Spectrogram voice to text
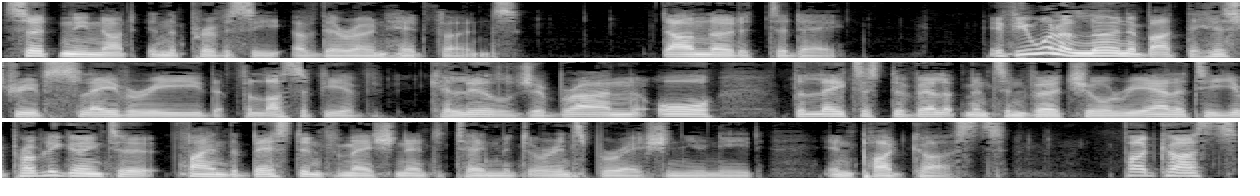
certainly not in the privacy of their own headphones. Download it today. If you want to learn about the history of slavery, the philosophy of Khalil Gibran, or the latest developments in virtual reality, you're probably going to find the best information, entertainment, or inspiration you need in podcasts. Podcasts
